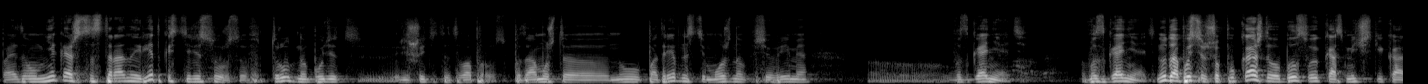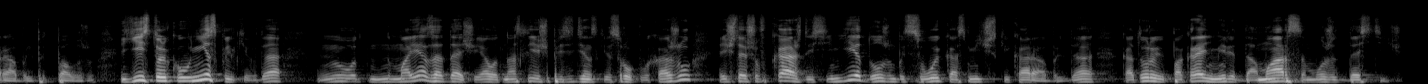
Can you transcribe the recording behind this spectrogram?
Поэтому, мне кажется, со стороны редкости ресурсов трудно будет решить этот вопрос. Потому что ну, потребности можно все время э, возгонять. Возгонять. Ну, допустим, чтобы у каждого был свой космический корабль, предположим. Есть только у нескольких, да, ну вот моя задача, я вот на следующий президентский срок выхожу, я считаю, что в каждой семье должен быть свой космический корабль, да, который, по крайней мере, до Марса может достичь.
